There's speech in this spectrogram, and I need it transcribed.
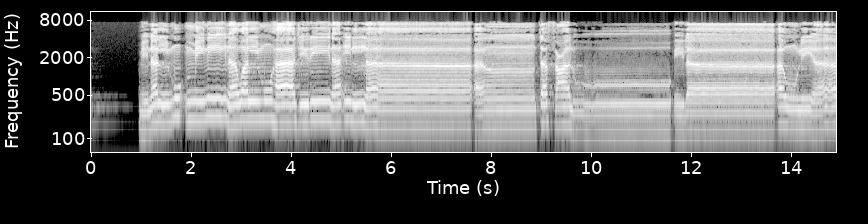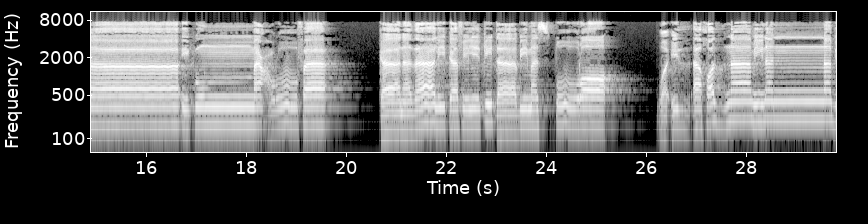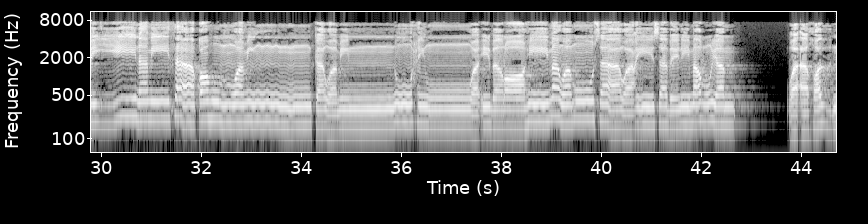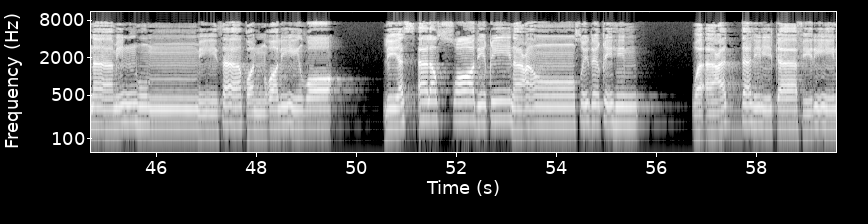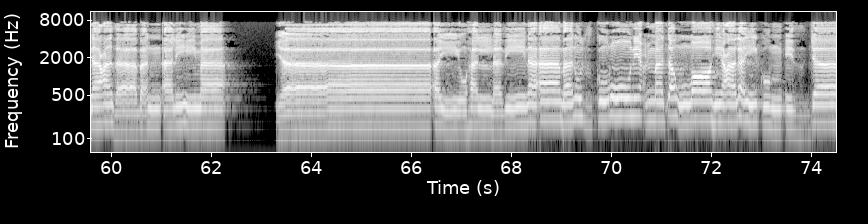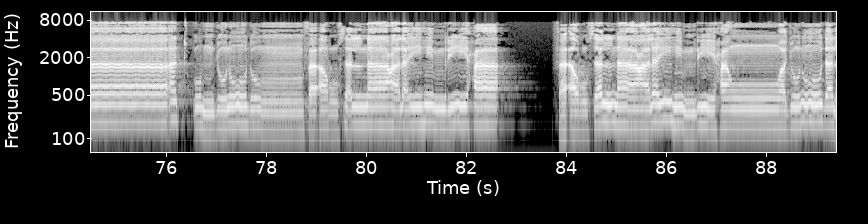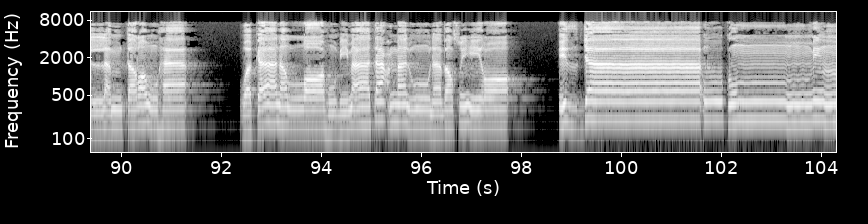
من المؤمنين والمهاجرين الا ان تفعلوا إلى اوليائكم معروفا كان ذلك في الكتاب مسطورا واذ اخذنا من النبيين ميثاقهم ومنك ومن نوح وإبراهيم وموسى وعيسى ابن مريم وأخذنا منهم ميثاقا غليظا ليسأل الصادقين عن صدقهم وأعد للكافرين عذابا اليما. يا أيها الذين آمنوا اذكروا نعمة الله عليكم إذ جاءتكم جنود فأرسلنا عليهم ريحا فأرسلنا عليهم ريحا وجنودا لم تروها وكان الله بما تعملون بصيرا إذ جاءوكم من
